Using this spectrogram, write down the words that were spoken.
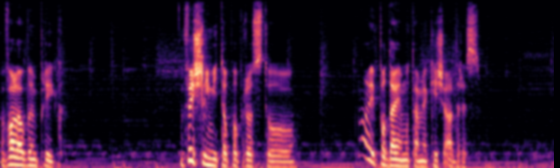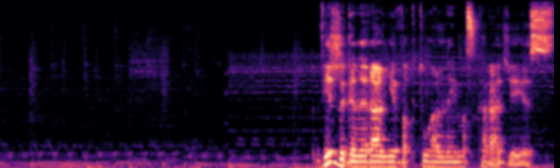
Wolałbym plik. Wyślij mi to po prostu. No i podaję mu tam jakiś adres. Wiesz, że generalnie w aktualnej maskaradzie jest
